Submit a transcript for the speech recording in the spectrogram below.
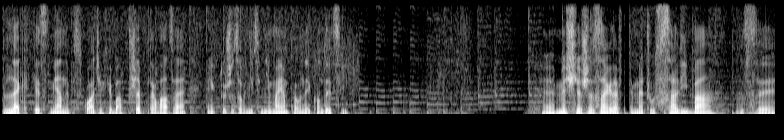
Lekkie zmiany w składzie chyba przeprowadzę. Niektórzy zawodnicy nie mają pełnej kondycji. E, Myślę, że zagra w tym meczu Saliba z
